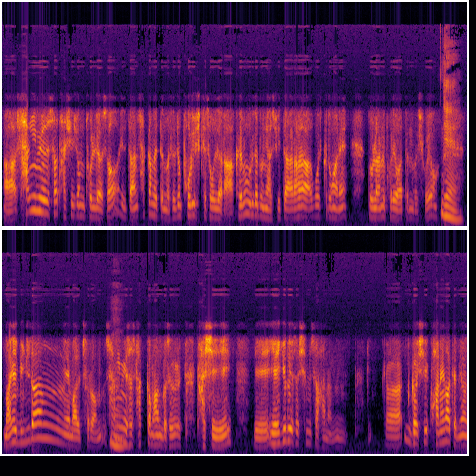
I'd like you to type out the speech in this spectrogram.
아, 상임위에서 다시 좀 돌려서 일단 삭감했던 것을 좀 보류시켜서 올려라. 그러면 우리가 논의할 수 있다라고 그동안에 논란을 벌여왔던 것이고요. 예. 만약 민주당의 말처럼 상임위에서 음. 삭감한 것을 다시 예기로 해서 심사하는 아, 것이 관행화되면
